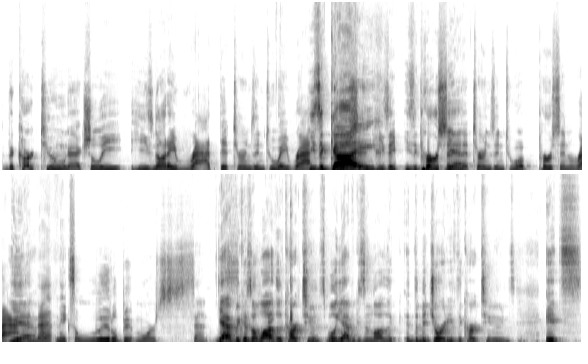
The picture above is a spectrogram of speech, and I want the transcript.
the cartoon actually, he's not a rat that turns into a rat. He's a guy. person. He's a He's a- person yeah. that turns into a person rat, Yeah. and that makes a little bit more sense. Yeah, because a lot of the cartoons. Well, yeah, because in a lot of the the majority of the cartoons, it's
